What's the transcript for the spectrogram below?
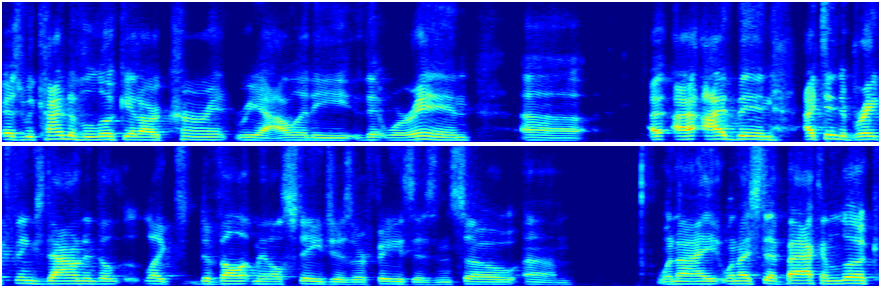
as we kind of look at our current reality that we're in, uh, I, have been, I tend to break things down into like developmental stages or phases. And so um, when I, when I step back and look,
